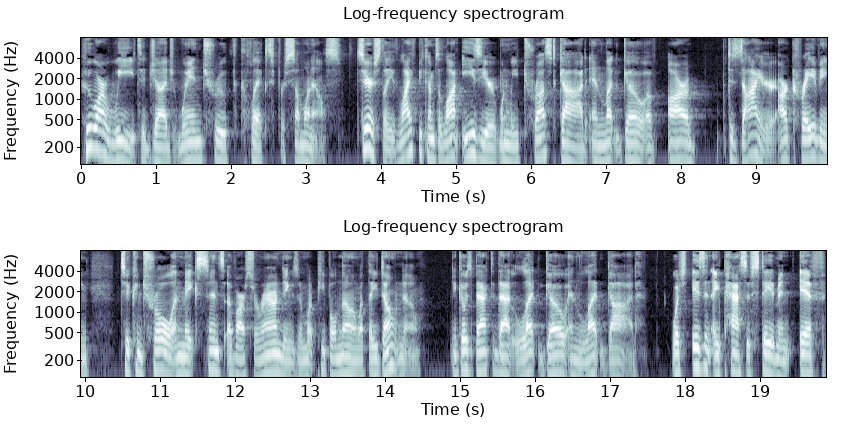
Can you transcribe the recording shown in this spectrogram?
who are we to judge when truth clicks for someone else? Seriously, life becomes a lot easier when we trust God and let go of our desire, our craving to control and make sense of our surroundings and what people know and what they don't know. It goes back to that let go and let God, which isn't a passive statement if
